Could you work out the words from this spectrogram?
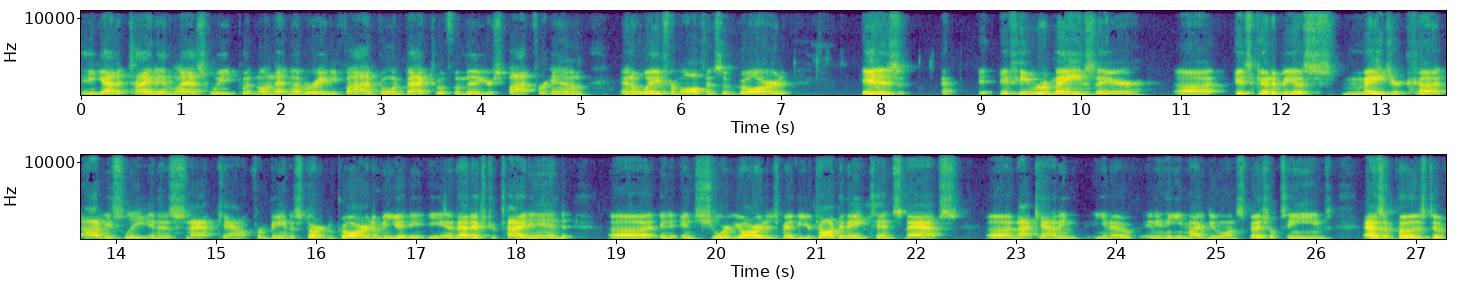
He got it tight in last week, putting on that number 85, going back to a familiar spot for him and away from offensive guard. It is, if he remains there, uh, it's going to be a major cut, obviously, in his snap count from being a starting guard. I mean, you, you know, that extra tight end uh, in, in, short yardage, maybe you're talking eight, 10 snaps, uh, not counting, you know, anything he might do on special teams, as opposed to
